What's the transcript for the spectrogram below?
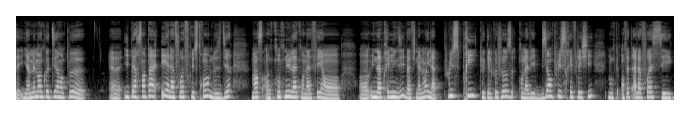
il y a même un côté un peu euh, hyper sympa et à la fois frustrant de se dire mince un contenu là qu'on a fait en en une après-midi, bah finalement, il a plus pris que quelque chose qu'on avait bien plus réfléchi. Donc, en fait, à la fois, c'est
